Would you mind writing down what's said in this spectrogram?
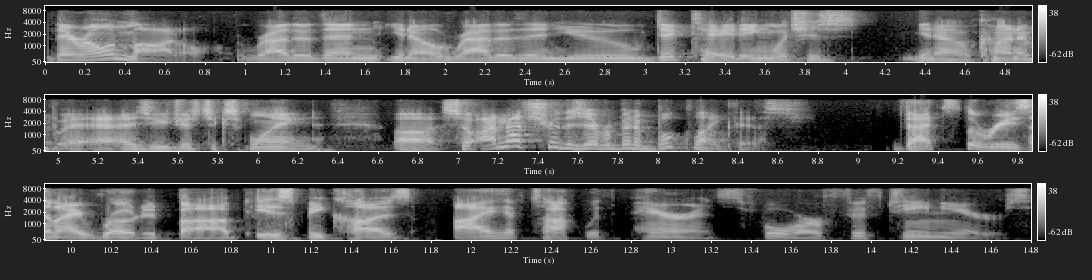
their own model rather than you know rather than you dictating which is you know kind of as you just explained. Uh, so i'm not sure there's ever been a book like this that's the reason i wrote it bob is because i have talked with parents for 15 years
